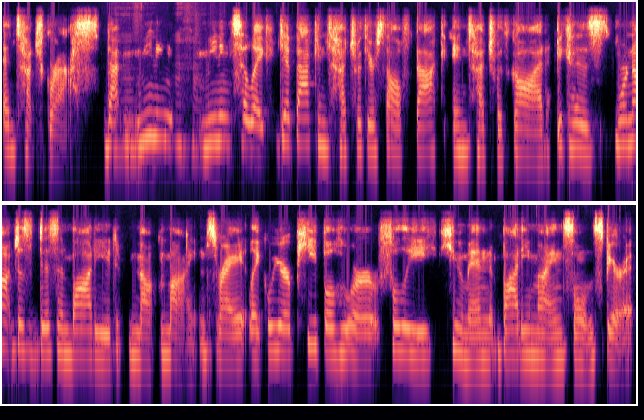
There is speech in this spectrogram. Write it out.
and touch grass. That mm-hmm. meaning mm-hmm. meaning to like get back in touch with yourself, back in touch with God, because we're not just disembodied m- minds, right? Like we are people who are fully human, body, mind, soul, and spirit.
